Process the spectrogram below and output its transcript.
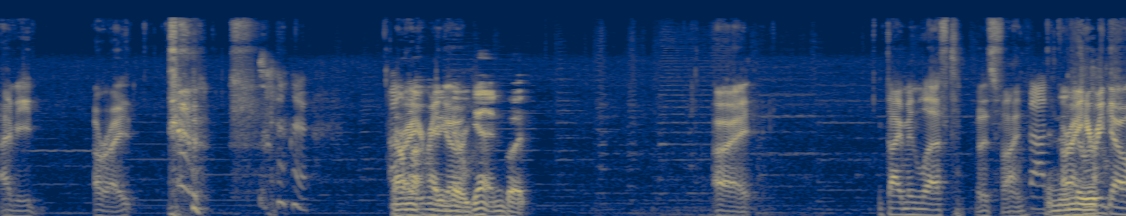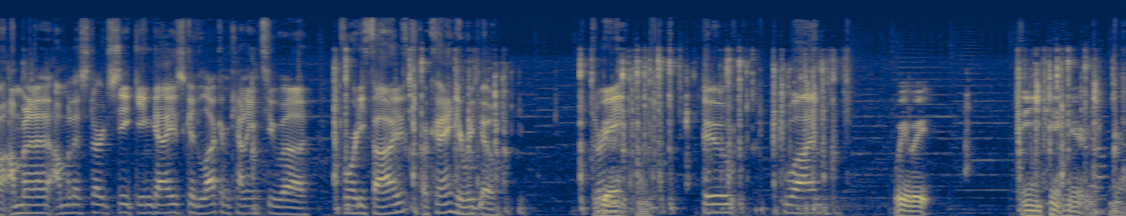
I mean, all right. Now Alright, I'm here not we hiding there go. again, but all right. Diamond left, but it's fine. That's And All then right, there here we go. I'm gonna I'm gonna start seeking, guys. Good luck. I'm counting to uh 45. Okay, here we go. Three, Okay. two, one. Wait, wait. And you can't hear it. Go. Yeah.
